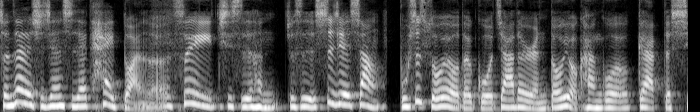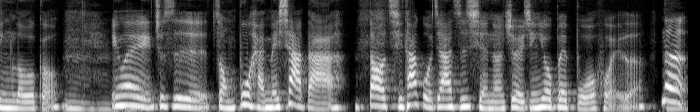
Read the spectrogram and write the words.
存在的时间实在太短了，所以其实很就是世界上不是所有的国家的人都有看过 Gap 的新 logo，嗯，因为就是总部还没下达到其他国家之前呢，就已经又被驳回了。那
